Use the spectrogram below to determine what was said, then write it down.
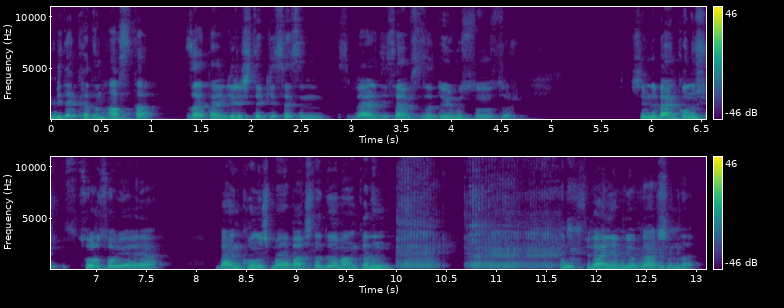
bir de kadın hasta. Zaten girişteki sesini verdiysem size duymuşsunuzdur. Şimdi ben konuş soru soruyor ya. Ben konuşmaya başladığım an kadın falan yapıyor karşımda.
